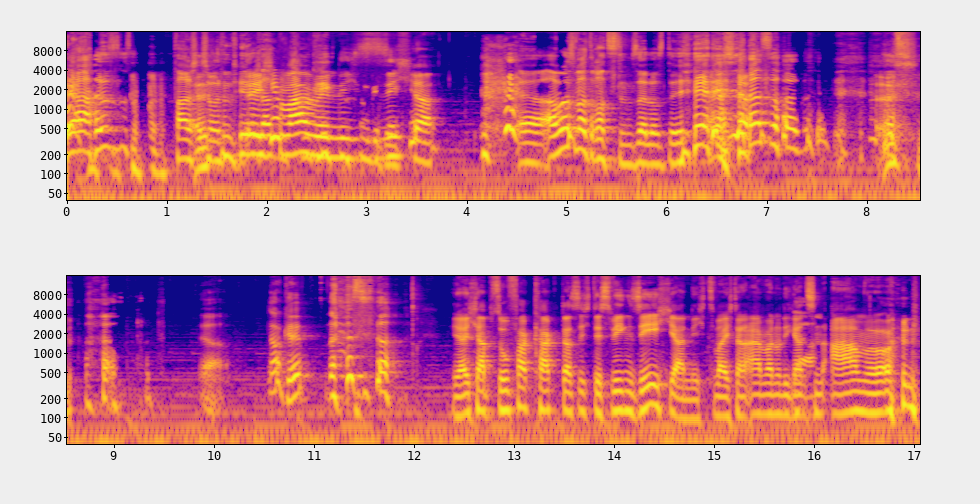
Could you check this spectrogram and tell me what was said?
Ja, das ist, passt schon. Ich Das- war mir nicht sicher. Ja, aber es war trotzdem sehr lustig. Also, ja. Okay. Ja, ich habe so verkackt, dass ich deswegen sehe ich ja nichts, weil ich dann einfach nur die Ja. ganzen Arme und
